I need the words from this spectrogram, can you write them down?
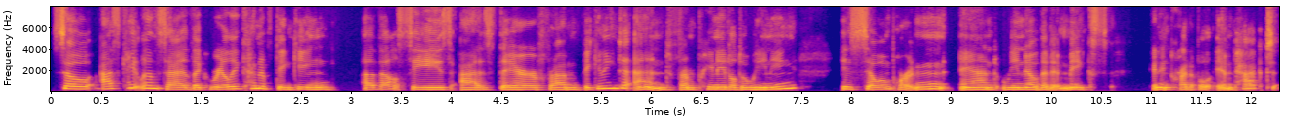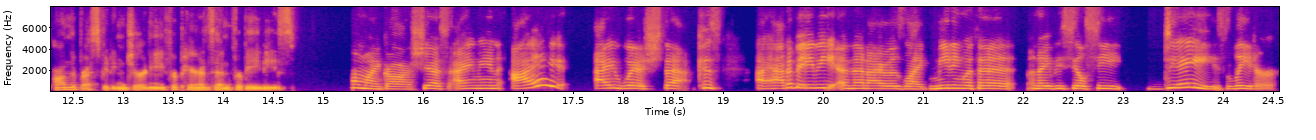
So, as Caitlin said, like really kind of thinking of LCs as they're from beginning to end, from prenatal to weaning, is so important. And we know that it makes an incredible impact on the breastfeeding journey for parents and for babies. Oh my gosh, yes. I mean, I I wish that cuz I had a baby and then I was like meeting with a, an IBCLC days later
